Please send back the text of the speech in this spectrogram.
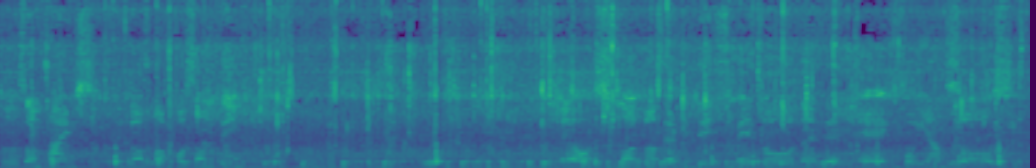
So sometimes you just opt for something else. Not just everyday tomatoes and then egg for yam sauce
